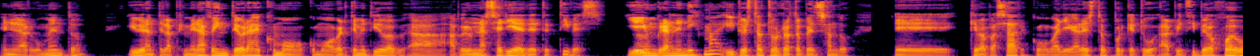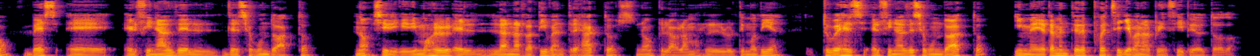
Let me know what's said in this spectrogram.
en el argumento. Y durante las primeras 20 horas es como, como haberte metido a, a- a ver una serie de detectives. Y hay Mm. un gran enigma y tú estás todo el rato pensando, eh, ¿qué va a pasar? ¿Cómo va a llegar esto? Porque tú al principio del juego ves eh, el final del, del segundo acto. ¿no? Si dividimos el- el- la narrativa en tres actos, ¿no? Que lo hablamos el último día, tú ves el, el final del segundo acto, inmediatamente después te llevan al principio del todo.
